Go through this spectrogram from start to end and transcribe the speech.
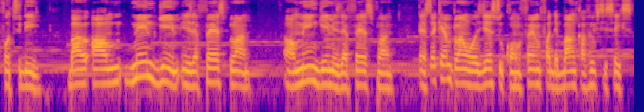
for today. But our main game is the first plan. Our main game is the first plan. The second plan was just to confirm for the banker 56.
